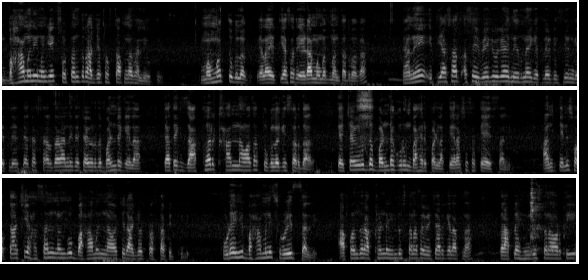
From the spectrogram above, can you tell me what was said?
बहामनी म्हणजे एक स्वतंत्र राज्याची स्थापना झाली होती. मोहम्मद तुगलक याला इतिहासात एडा मोहम्मद म्हणतात बघा. ह्याने इतिहासात असे वेगवेगळे निर्णय घेतले डिसिजन घेतले. त्याच्या सरदारांनी त्याच्याविरुद्ध बंड केला. त्यात एक जाफर खान नावाचा तुगलकी सरदार त्याच्याविरुद्ध बंड करून बाहेर पडला तेराशे सत्तेचाळीस साली. आणि त्यांनी स्वतःची हसन गंगू बहामनी नावाची राजवट प्रस्थापित केली. पुढे ही बहामनी सुरळीत चालली. आपण जर अखंड हिंदुस्थानाचा विचार केलात ना तर आपल्या हिंदुस्थानावरती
